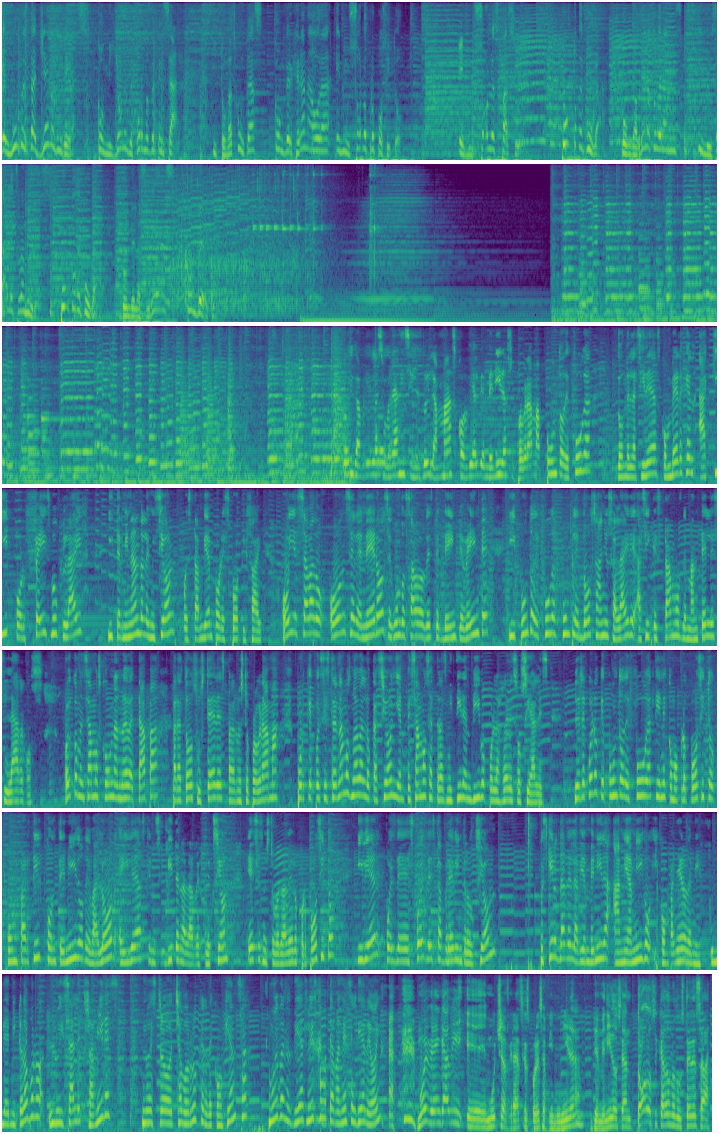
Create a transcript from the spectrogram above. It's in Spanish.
El mundo está lleno de ideas, con millones de formas de pensar, y todas juntas convergerán ahora en un solo propósito, en un solo espacio. Punto de fuga, con Gabriela Soberanis y Luis Alex Ramírez. Punto de fuga, donde las ideas convergen. Gabriela Soberanis y les doy la más cordial bienvenida a su programa Punto de Fuga, donde las ideas convergen aquí por Facebook Live y terminando la emisión, pues también por Spotify. Hoy es sábado 11 de enero, segundo sábado de este 2020 y Punto de Fuga cumple dos años al aire, así que estamos de manteles largos. Hoy comenzamos con una nueva etapa para todos ustedes, para nuestro programa, porque pues estrenamos nueva locación y empezamos a transmitir en vivo por las redes sociales. Les recuerdo que Punto de Fuga tiene como propósito compartir contenido de valor e ideas que nos inviten a la reflexión. Ese es nuestro verdadero propósito. Y bien, pues después de esta breve introducción, pues quiero darle la bienvenida a mi amigo y compañero de, mi, de micrófono, Luis Alex Ramírez nuestro chavo Rooker de confianza. Muy buenos días, Luis. ¿Cómo te amanece el día de hoy? Muy bien, Gaby. Eh, muchas gracias por esa bienvenida. Bienvenidos sean todos y cada uno de ustedes a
